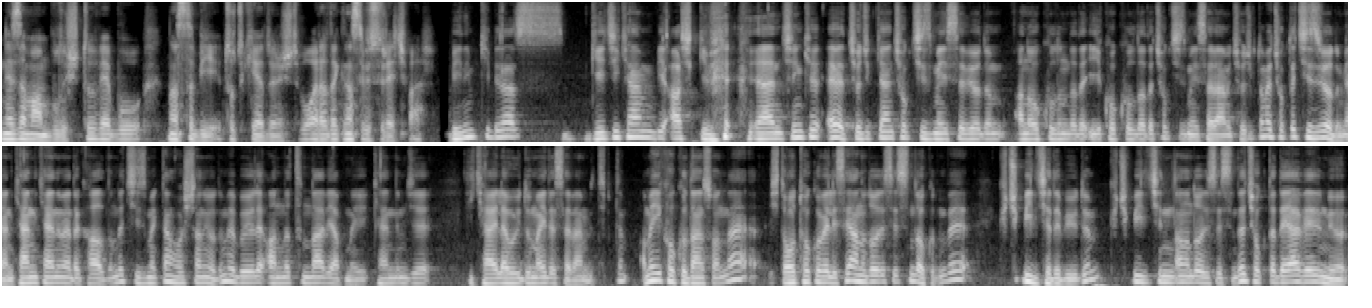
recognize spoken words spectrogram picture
ne zaman buluştu ve bu nasıl bir tutkuya dönüştü? Bu aradaki nasıl bir süreç var? Benimki biraz geciken bir aşk gibi. yani çünkü evet çocukken çok çizmeyi seviyordum. Anaokulunda da ilkokulda da çok çizmeyi seven bir çocuktum ve çok da çiziyordum. Yani kendi kendime de kaldığımda çizmekten hoşlanıyordum ve böyle anlatımlar yapmayı, kendimce hikayeler uydurmayı da seven bir tiptim. Ama ilkokuldan sonra işte ortaokul ve liseyi Anadolu Lisesi'nde okudum ve küçük bir ilçede büyüdüm. Küçük bir ilçenin Anadolu Lisesi'nde çok da değer verilmiyor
